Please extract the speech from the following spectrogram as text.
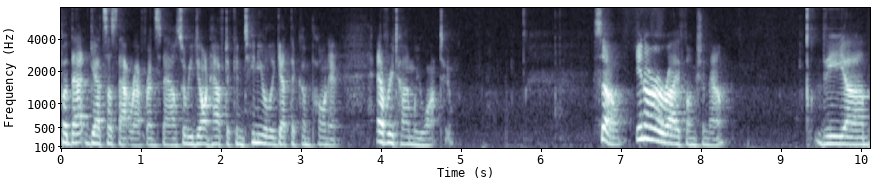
But that gets us that reference now, so we don't have to continually get the component every time we want to. So, in our arrive function now, the um,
